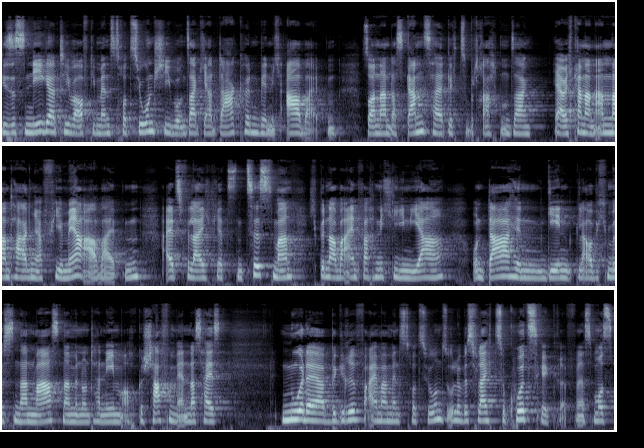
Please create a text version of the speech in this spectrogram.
dieses Negative auf die Menstruation schiebe und sage, ja, da können wir nicht arbeiten, sondern das ganzheitlich zu betrachten und sagen, ja, aber ich kann an anderen Tagen ja viel mehr arbeiten als vielleicht jetzt ein Cis-Mann. Ich bin aber einfach nicht linear. Und dahingehend, glaube ich, müssen dann Maßnahmen in Unternehmen auch geschaffen werden. Das heißt, nur der Begriff einmal Menstruationsurlaub ist vielleicht zu kurz gegriffen. Es muss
